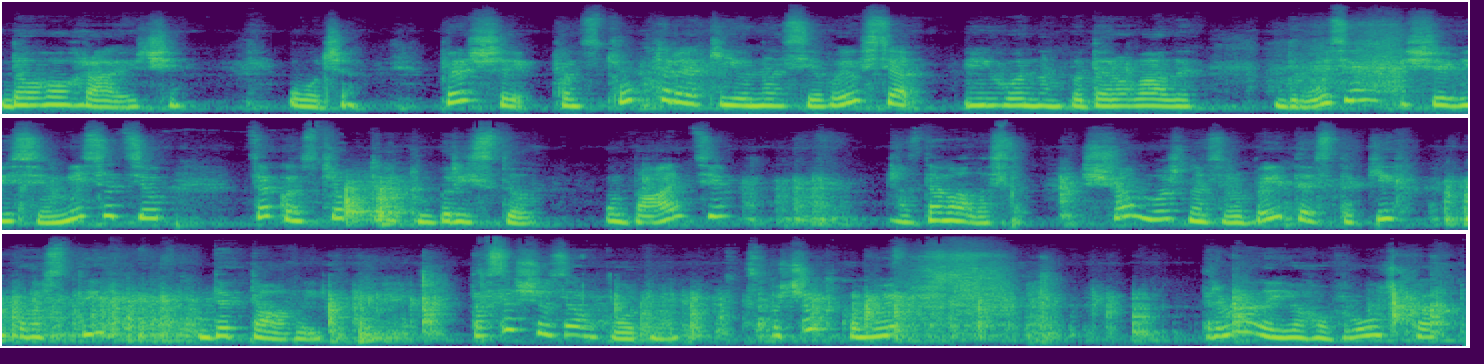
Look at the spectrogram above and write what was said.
довгограючі. Отже, перший конструктор, який у нас з'явився, його нам подарували друзі ще 8 місяців. Це конструктор Брістол у банці. Здавалося, що можна зробити з таких простих деталей. Та все, що завгодно. Спочатку ми тримали його в ручках,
